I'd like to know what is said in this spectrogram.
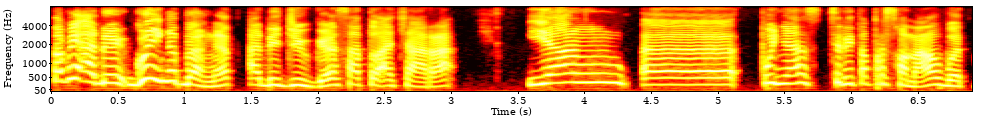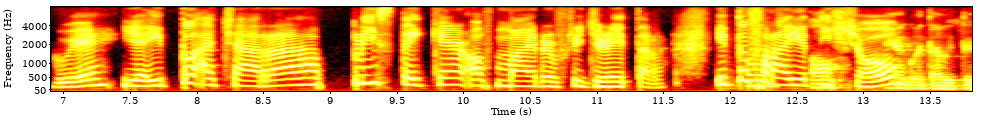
Tapi ada, gue inget banget ada juga satu acara yang eh, punya cerita personal buat gue, yaitu acara Please Take Care of My Refrigerator. Itu Oh. variety Oh, show. ya gue tahu itu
